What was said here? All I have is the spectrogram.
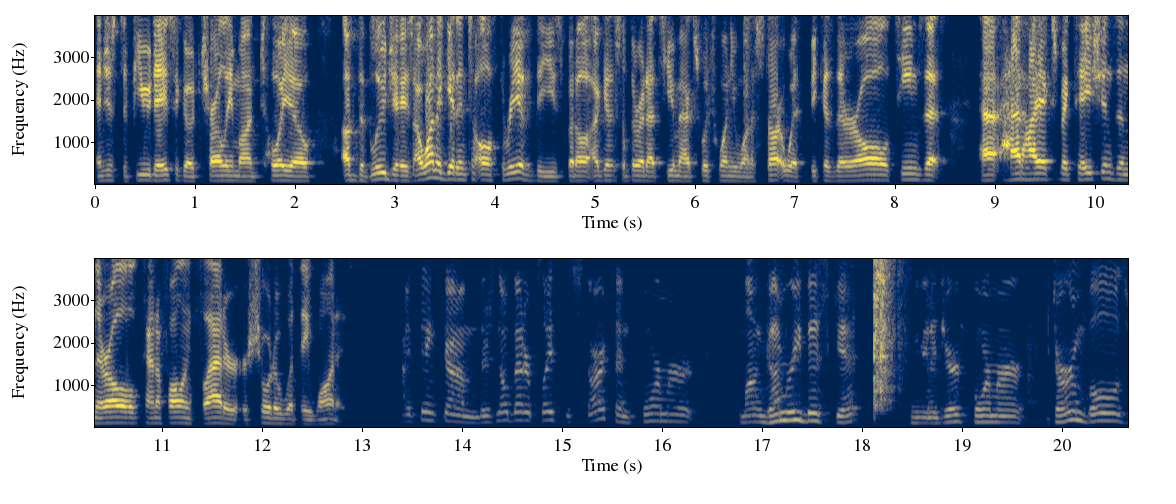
and just a few days ago, Charlie Montoyo of the Blue Jays. I want to get into all three of these, but I'll, i guess I'll throw it out to you, Max, which one you want to start with, because they're all teams that ha- had high expectations and they're all kind of falling flat or, or short of what they wanted. I think um, there's no better place to start than former Montgomery Biscuit manager, former Durham Bulls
